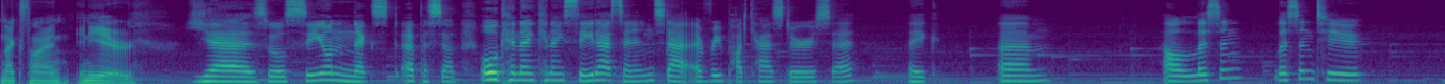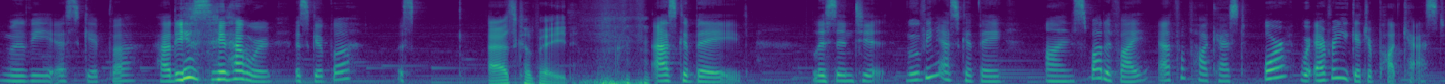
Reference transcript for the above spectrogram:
next time in the air. Yes, we'll see you on the next episode. Oh, can I can I say that sentence that every podcaster said? Like, um, I'll listen listen to movie Escape. How do you say that word? Escape? Escapade. Escapade. Listen to movie Escapade on Spotify, Apple Podcast, or wherever you get your podcast.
